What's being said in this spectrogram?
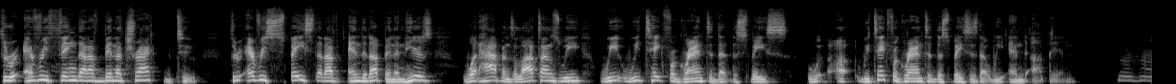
through everything that I've been attracted to through every space that I've ended up in. And here's what happens: a lot of times we we we take for granted that the space uh, we take for granted the spaces that we end up in. Mm-hmm.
